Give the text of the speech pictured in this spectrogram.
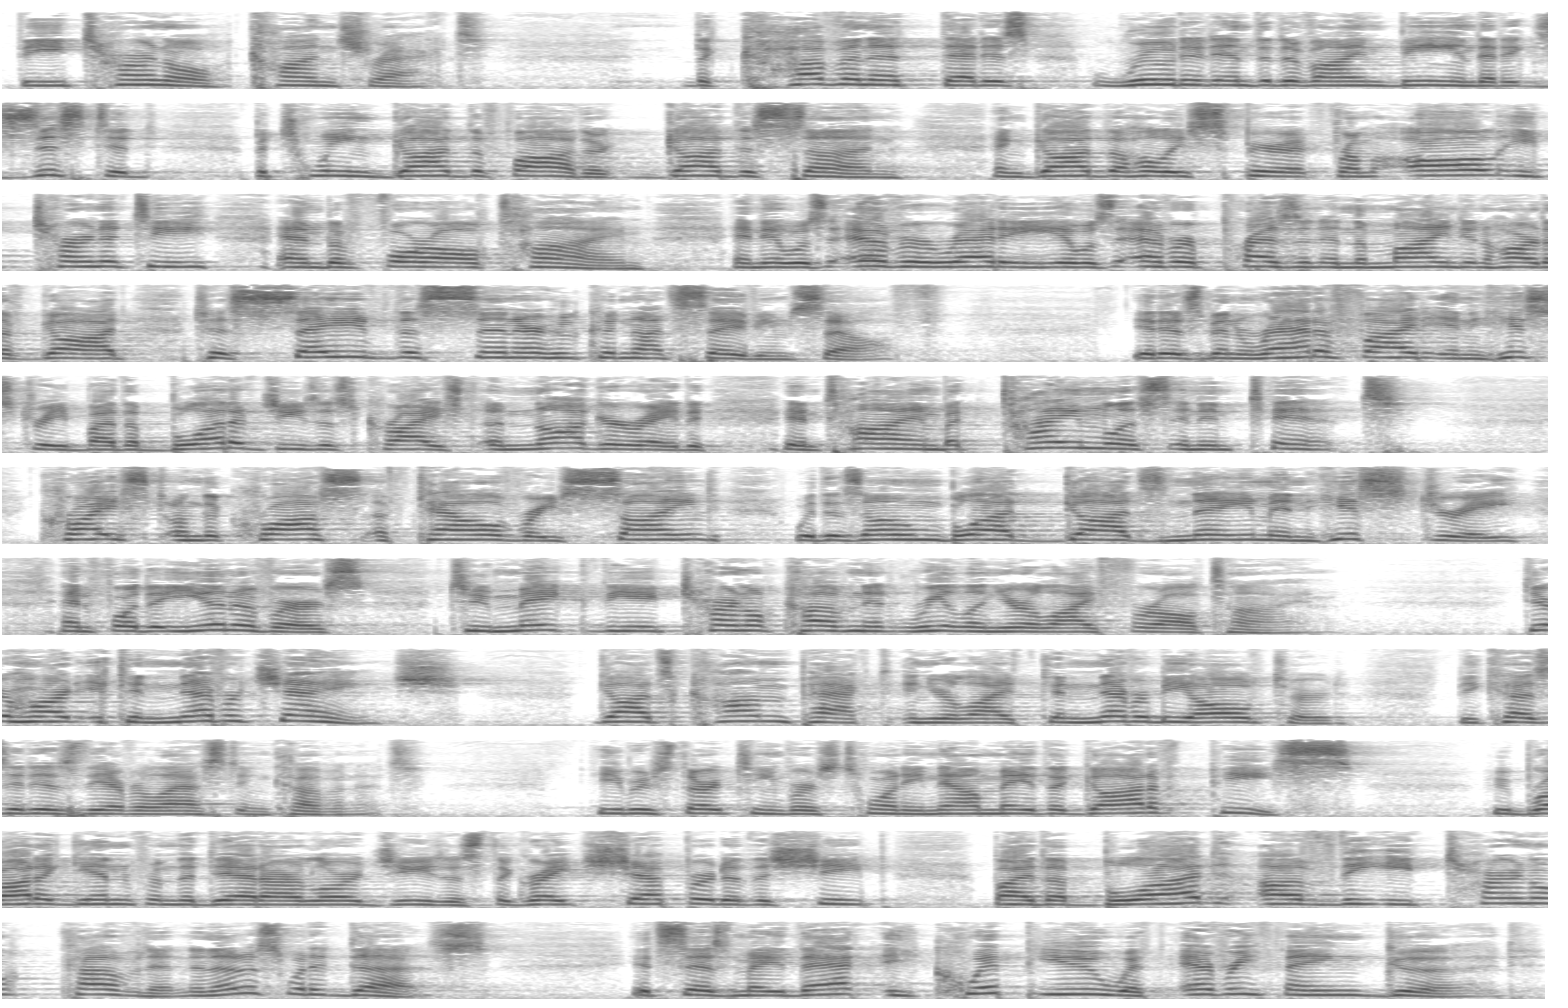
the eternal contract, the covenant that is rooted in the divine being that existed between God the Father, God the Son, and God the Holy Spirit from all eternity and before all time. And it was ever ready, it was ever present in the mind and heart of God to save the sinner who could not save himself. It has been ratified in history by the blood of Jesus Christ, inaugurated in time, but timeless in intent. Christ on the cross of Calvary signed with his own blood God's name in history and for the universe to make the eternal covenant real in your life for all time. Dear heart, it can never change. God's compact in your life can never be altered because it is the everlasting covenant. Hebrews 13, verse 20. Now may the God of peace, who brought again from the dead our Lord Jesus, the great shepherd of the sheep, by the blood of the eternal covenant. Now notice what it does. It says, may that equip you with everything good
